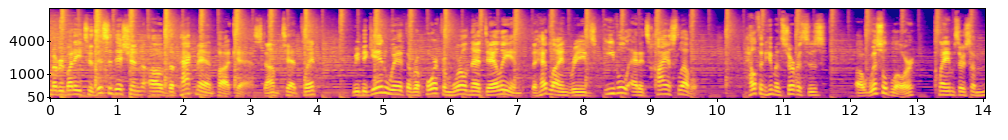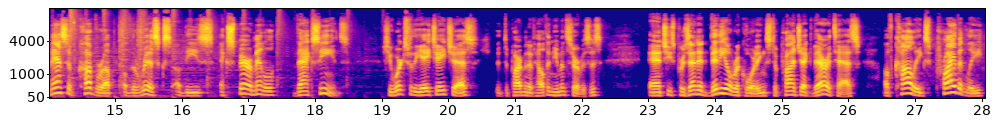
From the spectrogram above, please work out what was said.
welcome everybody to this edition of the Pac Man podcast. I'm Ted Flint. We begin with a report from WorldNet Daily, and the headline reads Evil at its highest level. Health and Human Services a whistleblower claims there's a massive cover up of the risks of these experimental vaccines. She works for the HHS, the Department of Health and Human Services, and she's presented video recordings to Project Veritas of colleagues privately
